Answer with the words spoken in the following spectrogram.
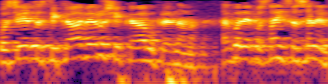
o svetosti Kabe, ruši Kabu pred nama. Tako da je poslanik sa silem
